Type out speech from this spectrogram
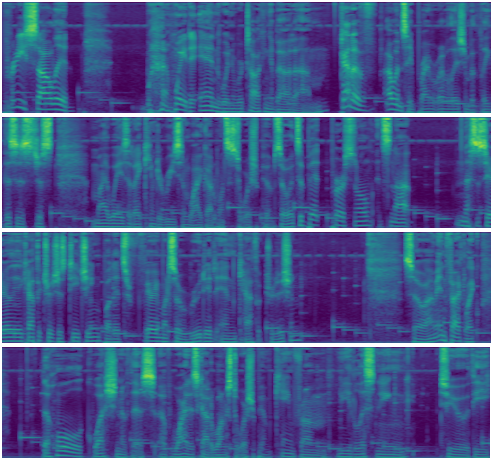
pretty solid way to end when we're talking about um, kind of I wouldn't say private revelation, but like this is just my ways that I came to reason why God wants us to worship Him. So it's a bit personal. It's not necessarily the Catholic Church's teaching, but it's very much so rooted in Catholic tradition. So I'm in fact like the whole question of this of why does God want us to worship Him came from me listening to the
